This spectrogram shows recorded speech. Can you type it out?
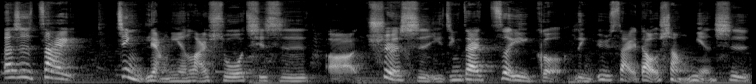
但是在近两年来说，其实啊，呃，确实已经在这一个领域赛道上面是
